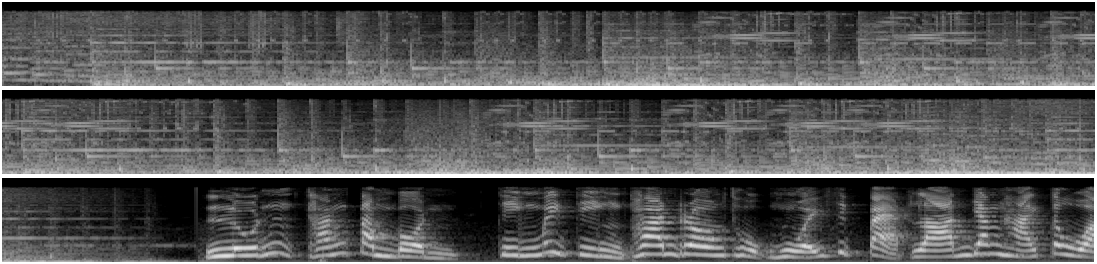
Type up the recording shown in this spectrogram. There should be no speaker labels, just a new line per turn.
ลุ้นทั้งตำบล จริงไม่จริงพานโรงถูกหวย 18 ล้านยังหายตัว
